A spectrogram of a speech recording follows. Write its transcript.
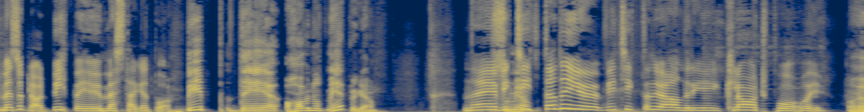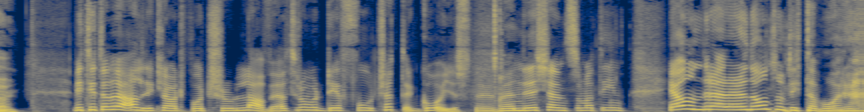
Men såklart, BIP är jag ju mest taggad på. BIP, det, har vi något mer program? Nej, vi Som jag- tittade, ju, vi tittade ju aldrig klart på... Oj. Oj, oj. Vi tittade aldrig klart på True Love. Jag tror det fortsätter gå just nu, men det känns som att det inte... Jag undrar, är det någon som tittar på det?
